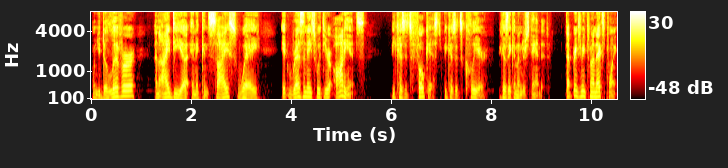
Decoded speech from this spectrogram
When you deliver an idea in a concise way, it resonates with your audience because it's focused, because it's clear, because they can understand it. That brings me to my next point.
